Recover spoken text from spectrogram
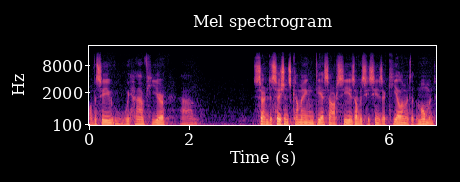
Obviously, we have here um, certain decisions coming. DSRC is obviously seen as a key element at the moment.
